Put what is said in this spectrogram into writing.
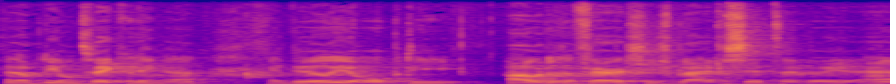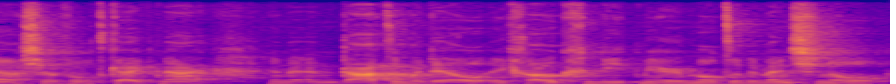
En op die ontwikkelingen. En wil je op die oudere versies blijven zitten? Wil je, hè, als je bijvoorbeeld kijkt naar een, een datamodel. Ik ga ook niet meer multidimensional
